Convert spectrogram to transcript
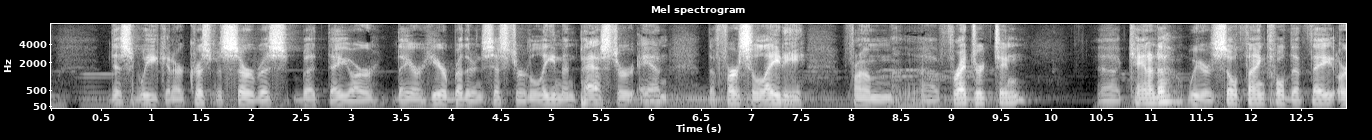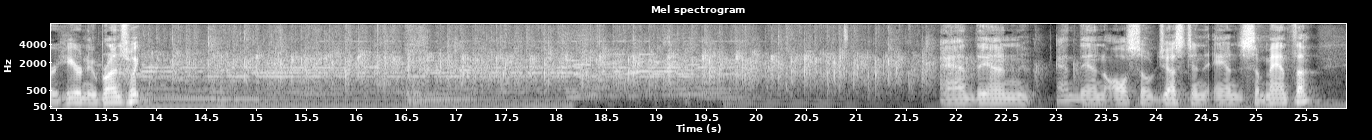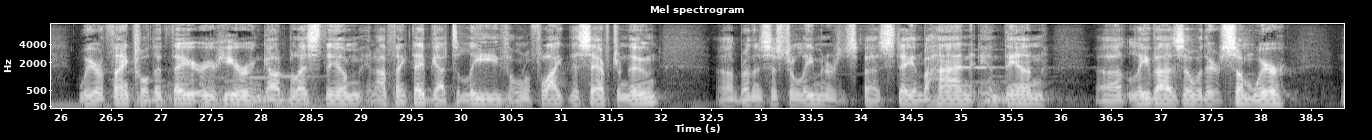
this week in our Christmas service, but they are they are here, brother and sister Lehman, pastor, and the first lady from uh, Fredericton, uh, Canada. We are so thankful that they are here, New Brunswick. And then and then also Justin and Samantha. We are thankful that they are here and God bless them. And I think they've got to leave on a flight this afternoon. Uh, Brother and Sister Lehman are uh, staying behind, and then uh, Levi's over there somewhere.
